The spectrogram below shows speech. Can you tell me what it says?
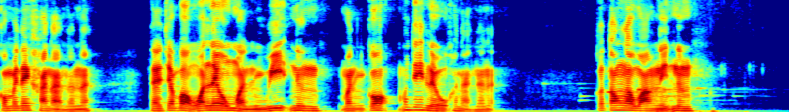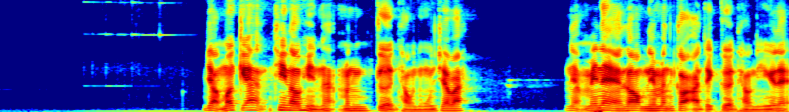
ก็ไม่ได้ขนาดนั้นนะแต่จะบอกว่าเร็วเหมือนวิหนึ่งมันก็ไม่ได้เร็วขนาดนั้นนะก็ต้องระวังนิดนึง อย่างเมื่อกี้ที่เราเห็นอะมันเกิดแถวนู้นใช่ปะเนี่ยไม่แน่รอบนี้มันก็อาจจะเกิดแถวนี้ก็ได้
